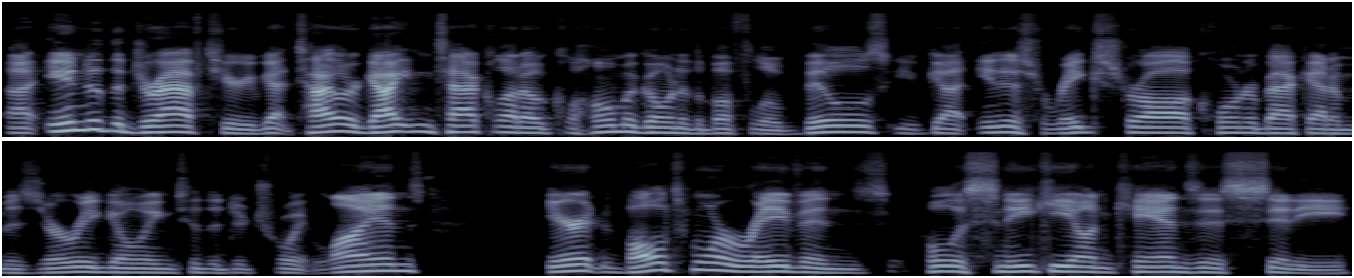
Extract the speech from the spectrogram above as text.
Uh, into the draft here, you've got Tyler Guyton, tackle out of Oklahoma, going to the Buffalo Bills. You've got Ennis Rakestraw, cornerback out of Missouri, going to the Detroit Lions. Garrett, Baltimore Ravens pull a sneaky on Kansas City.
